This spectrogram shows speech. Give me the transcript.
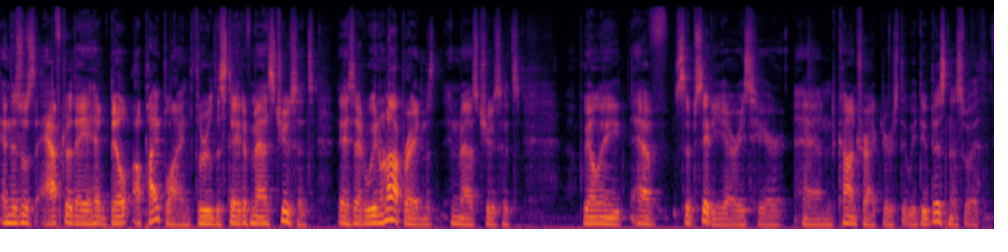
And this was after they had built a pipeline through the state of Massachusetts. They said, We don't operate in, in Massachusetts. We only have subsidiaries here and contractors that we do business with.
